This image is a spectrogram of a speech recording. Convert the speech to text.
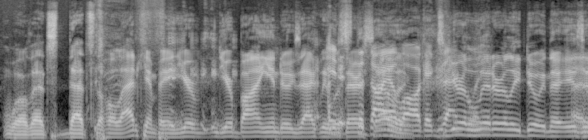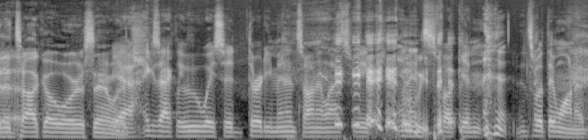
Well, that's that's the whole ad campaign. You're you're buying into exactly what It's they're the selling. dialogue, exactly. You're literally doing that. Is it a taco or a sandwich? Yeah, exactly. We wasted 30 minutes on it last week, and We it's did. fucking. it's what they wanted.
